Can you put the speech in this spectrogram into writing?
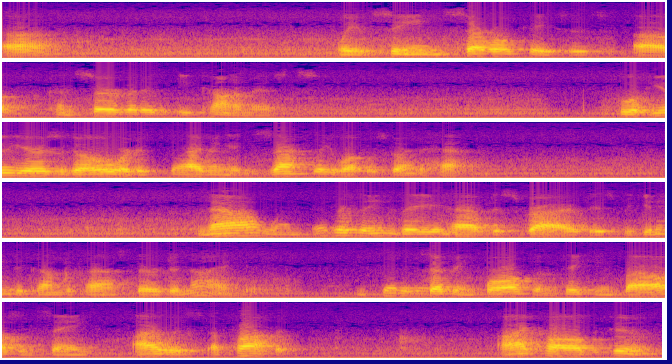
uh, we've seen several cases of conservative economists who a few years ago were describing exactly what was going to happen. Now, when everything they have described is beginning to come to pass, they're denying it. Instead of stepping forth and taking bows and saying, I was a prophet, I call the tune,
